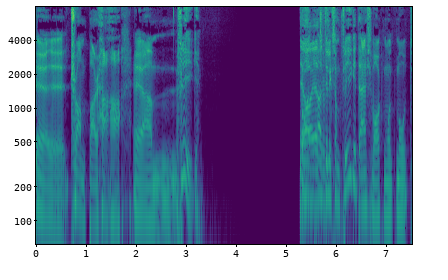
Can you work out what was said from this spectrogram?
eh, trumpar, haha, eh, flyg. Ja, att, jag att tror- det liksom, flyget är svagt mot, mot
